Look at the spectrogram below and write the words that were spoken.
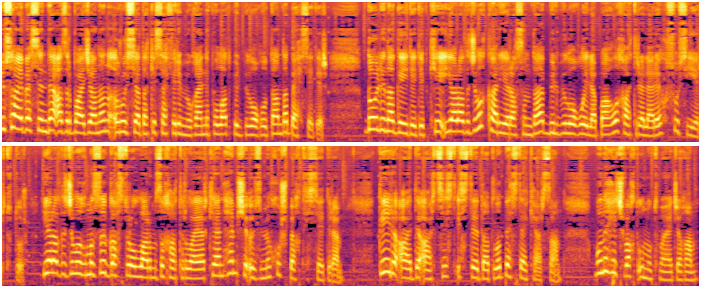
Müsahibəsində Azərbaycanın Rusiyadakı səfiri müğənni Polad Bülbüloğludan da bəhs edir. Dolina qeyd edib ki, yaradıcılıq karyerasında Bülbüloğlu ilə bağlı xatirələri xüsusi yer tutur. Yaradıcılığımızı, qastrollarımızı xatırlayarkən həmişə özümü xoşbəxt hiss edirəm. Qeyri-adi artist, istedadlı bəstəkarsan. Bunu heç vaxt unutmayacağam.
